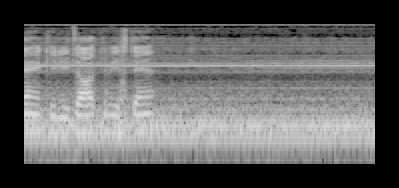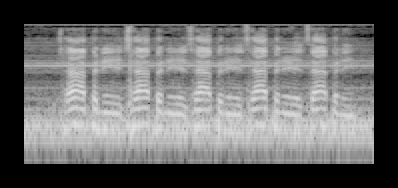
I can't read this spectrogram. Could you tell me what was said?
Stan, can you talk to me, Stan? It's happening, it's happening, it's happening, it's happening, it's happening.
